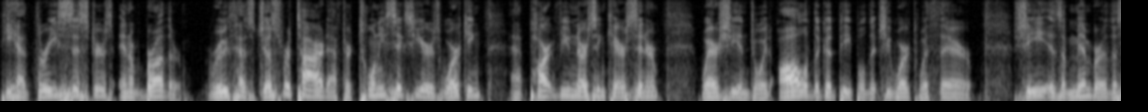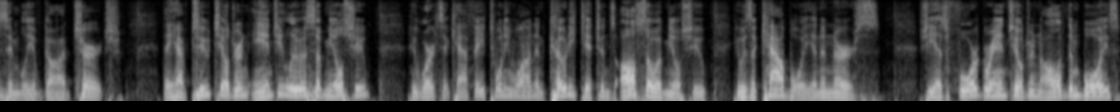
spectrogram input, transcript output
He had three sisters and a brother. Ruth has just retired after 26 years working at Parkview Nursing Care Center, where she enjoyed all of the good people that she worked with there. She is a member of the Assembly of God Church. They have two children, Angie Lewis of Muleshoe who works at Cafe 21, and Cody Kitchens, also a Muleshoe, who is a cowboy and a nurse. She has four grandchildren, all of them boys,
